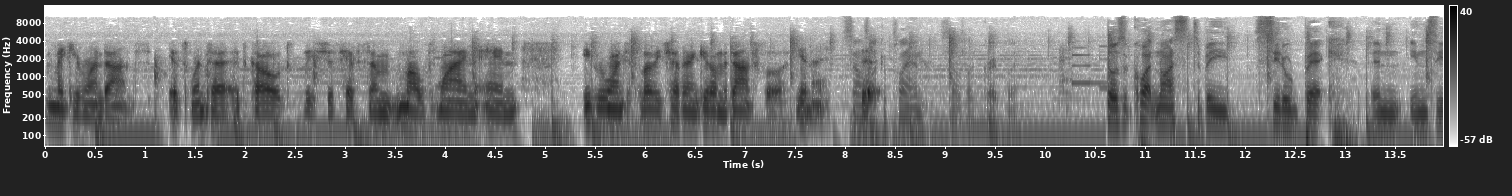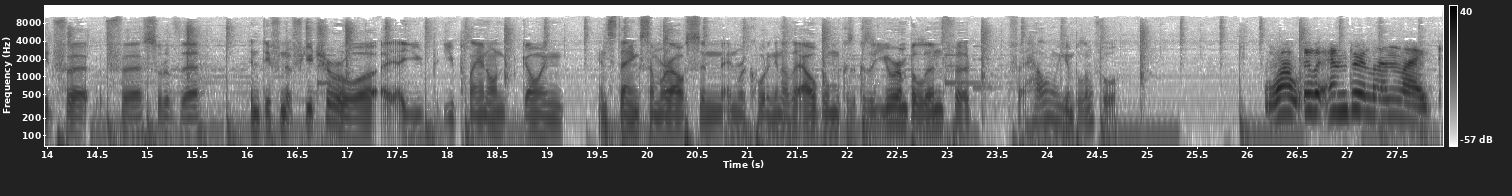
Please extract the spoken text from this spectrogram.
make everyone dance. It's winter. It's cold. Let's just have some mulled wine and everyone just love each other and get on the dance floor. You know. Sounds like a plan. Sounds like a great plan. So is it quite nice to be settled back in NZ for for sort of the indefinite future, or are you you plan on going and staying somewhere else and, and recording another album? Because you were in Berlin for, for how long were you in Berlin for? Well, we were in Berlin like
